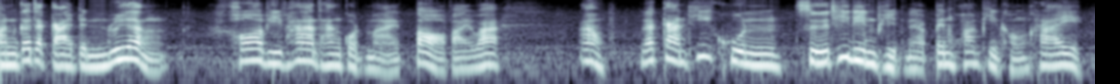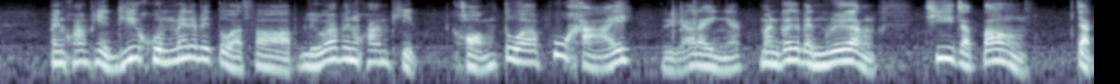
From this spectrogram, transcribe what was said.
มันก็จะกลายเป็นเรื่องข้อพิพาททางกฎหมายต่อไปว่าอา้าวแล้วการที่คุณซื้อที่ดินผิดเนี่ยเป็นความผิดของใคร เป็นความผิดที่คุณไม่ได้ไปตรวจสอบ หรือว่าเป็นความผิดของตัวผู้ขายหรืออะไรอย่างเงี้ยมันก็จะเป็นเรื่องที่จะต้องจัด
